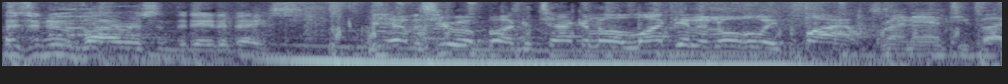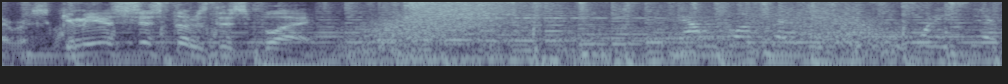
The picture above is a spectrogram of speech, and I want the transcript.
There's a new virus in the database. We have a zero bug attacking all login and overlay files. Run antivirus. Give me a systems display. Down one seventy-six twenty-six.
